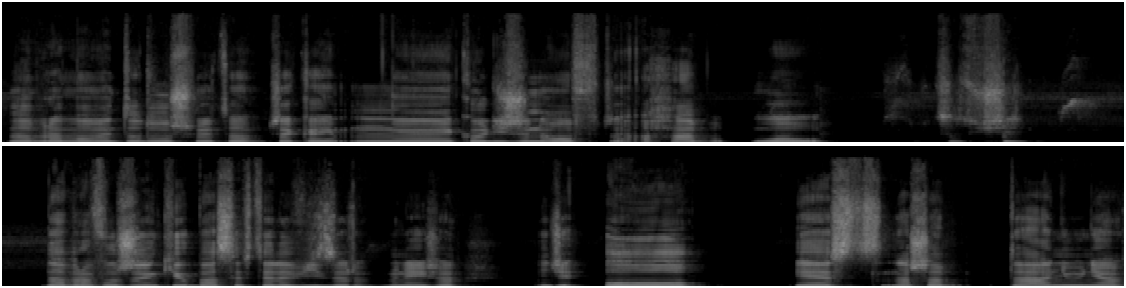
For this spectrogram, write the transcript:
Dobra, moment, odłóżmy to. Czekaj. Mm, Collision off. Aha, wow. Co tu się... Dobra, włożyłem kiełbasę w telewizor. Mniejsza. Idzie... O! Jest nasza... Ta, niunia.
